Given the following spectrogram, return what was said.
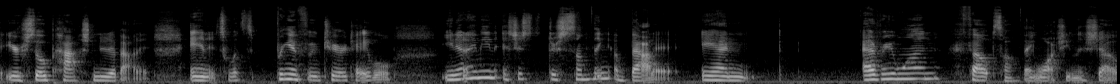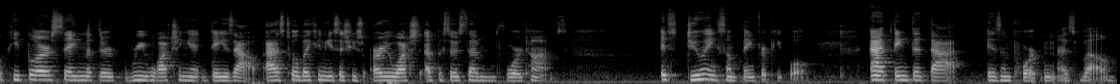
it. You're so passionate about it. And it's what's bringing food to your table. You know what I mean? It's just, there's something about it. And everyone felt something watching the show. People are saying that they're rewatching it days out. As told by Kenya, said she's already watched episode seven four times. It's doing something for people. And I think that that is important as well.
